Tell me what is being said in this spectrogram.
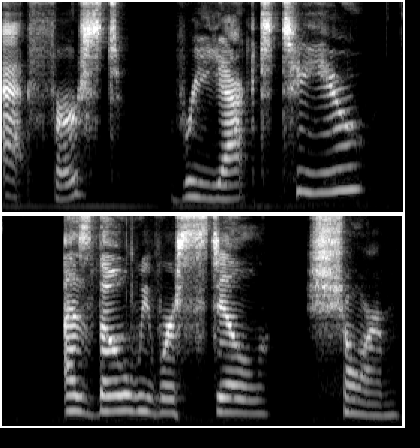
at first, react to you as though we were still Shorm?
